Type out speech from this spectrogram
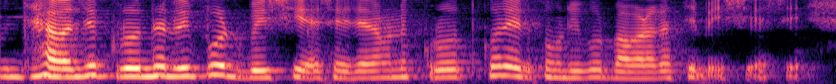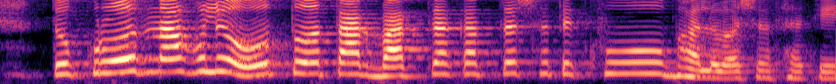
যা যে ক্রোধের রিপোর্ট বেশি আসে, যারা মানে ক্রোধ করে এরকম রিপোর্ট বাবার কাছে বেশি আসে। তো ক্রোধ না হলেও তো তার বাচ্চা কাচ্চার সাথে খুব ভালোবাসা থাকে।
